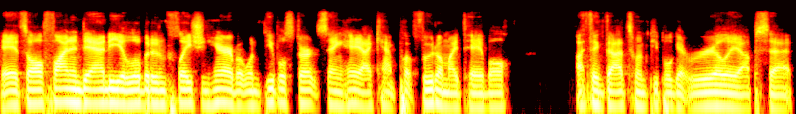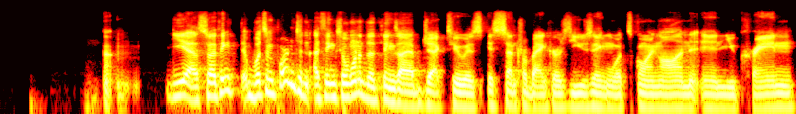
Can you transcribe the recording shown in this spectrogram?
hey, it's all fine and dandy a little bit of inflation here but when people start saying hey i can't put food on my table i think that's when people get really upset. Um, yeah, so I think what's important to I think so one of the things I object to is is central bankers using what's going on in Ukraine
